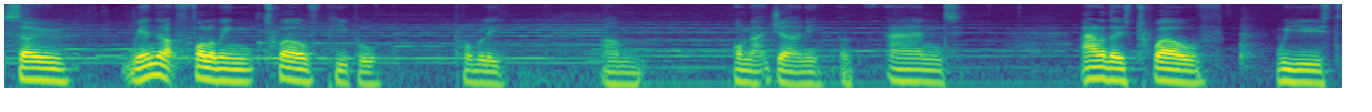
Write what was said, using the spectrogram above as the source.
So we ended up following 12 people, probably, um, on that journey. And out of those 12, we used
